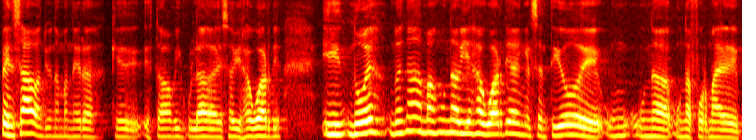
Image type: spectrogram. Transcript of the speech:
pensaban de una manera que estaba vinculada a esa vieja guardia. Y no es, no es nada más una vieja guardia en el sentido de una, una forma de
